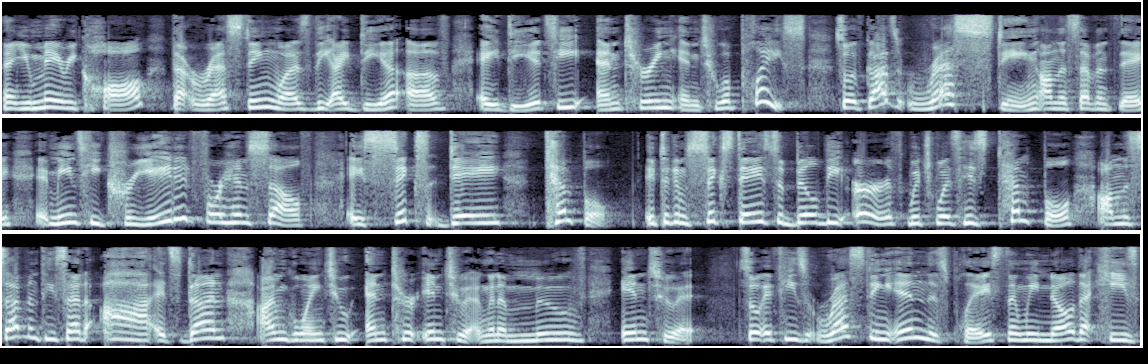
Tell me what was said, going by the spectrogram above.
Now you may recall that resting was the idea of a deity entering into a place. So if God's resting on the seventh day, it means he created for himself a six day temple It took him six days to build the earth, which was his temple. On the seventh, he said, ah, it's done. I'm going to enter into it. I'm going to move into it. So if he's resting in this place, then we know that he's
